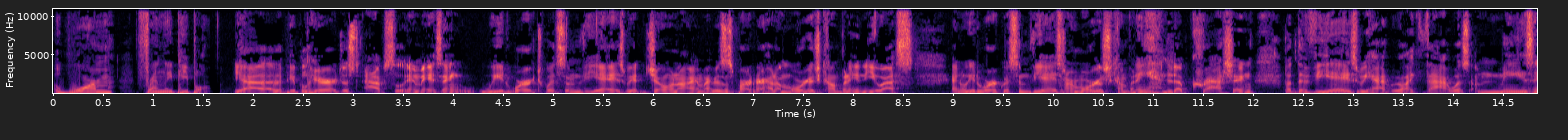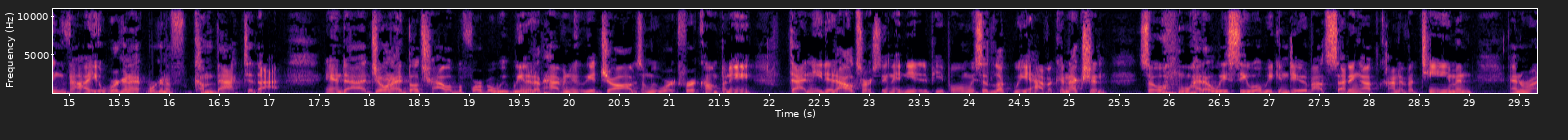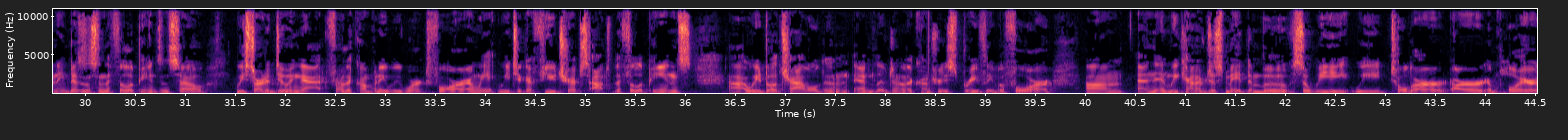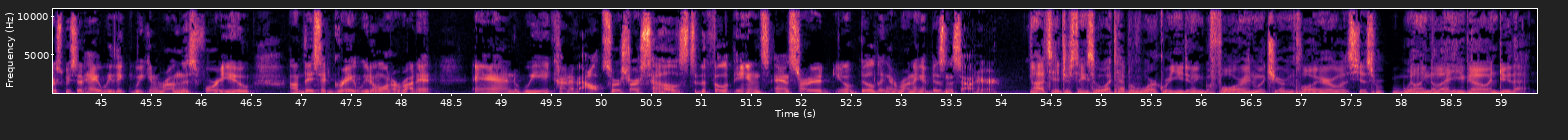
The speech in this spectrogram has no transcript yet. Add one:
a warm, friendly people. Yeah, the people here are just absolutely amazing. We'd worked with some VAs. We had Joe and I, my business partner, had a mortgage company in the US and we'd worked with some VAs and our mortgage company ended up crashing. But the VAs we had, we were like, that was amazing value. We're going to, we're going to come back to that. And uh, Joe and I had both traveled before, but we, we ended up having to get jobs and we worked for a company that needed outsourcing. They needed people. And we said, look, we have a connection. So why don't we see what we can do about setting up kind of a team and, and running business in the Philippines? And so we started doing that for the company we worked for. And we, we took a few trips out to the Philippines. Uh, we'd both traveled and, and lived in other countries briefly before. Um, and then we kind of just made the move. So we, we told our, our employers, we said, Hey, we think we can run this for you. Um, they said, great. We don't want to run it. And we kind of outsourced ourselves to the Philippines and started, you know, building and running a business out here. Oh, that's interesting. So what type of work were you doing before in which your employer was just willing to let you go and do that?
